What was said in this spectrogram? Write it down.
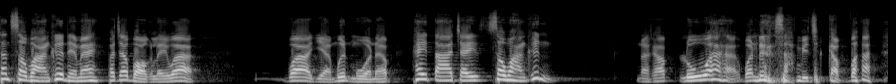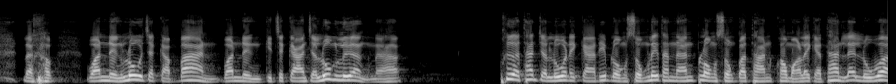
ท่านสว่างขึ้นเห็นไหมพระเจ้าบอกเลยว่าว่าอย่ามืดมัวนะครับ ให้ตาใจสว่างขึ้น นะครับ รู้ว่าวันหนึ่งสามีจะกลับบ้านนะครับ วันหนึ่งลูกจะกลับบ้าน วันหนึ่งกิจการจะรุ่งเรืองนะครับเพื่อท่านจะรู้ในการที่พระองค์ทรงเลือกท่านนั้นพระองค์ทรงประทานความหวังอะไรแก่ท่าน และรู้ว่า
